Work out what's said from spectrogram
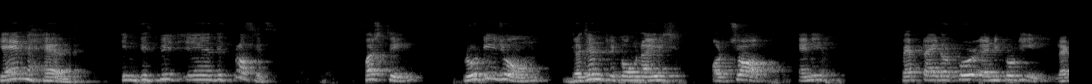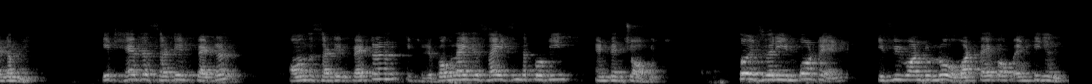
can help in this, uh, this process. First thing, proteasome doesn't recognize or chop any peptide or pro any protein randomly. It has a certain pattern. On the certain pattern, it recognizes sites in the protein and then chop it. So it's very important if we want to know what type of antigens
